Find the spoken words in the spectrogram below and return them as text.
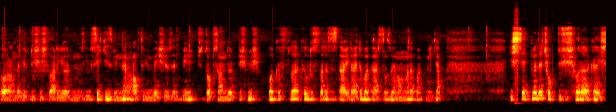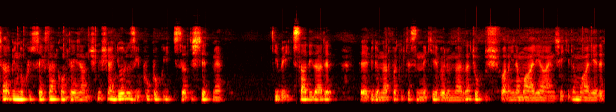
oranda bir düşüş var gördüğünüz gibi 8000'den 6500'e 1394 düşmüş. Vakıfla Kıbrıslara siz ayrı ayrı bakarsınız ben onlara bakmayacağım. İşletmede çok düşüş var arkadaşlar. 1980 kontenjan düşmüş. Yani gördüğünüz gibi hukuk, iktisat, işletme gibi iktisadi idare bilimler fakültesindeki bölümlerden çok düşüş var. Yine maliye aynı şekilde. Maliye de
